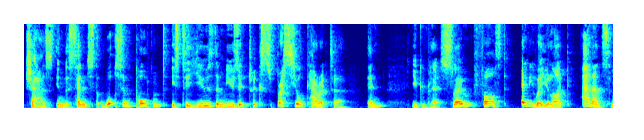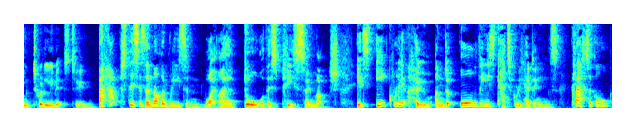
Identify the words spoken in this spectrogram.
jazz in the sense that what's important is to use the music to express your character, then you can play it slow, fast, any way you like, and add some twiddly bits too. Perhaps this is another reason why I adore this piece so much. It's equally at home under all these category headings classical,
